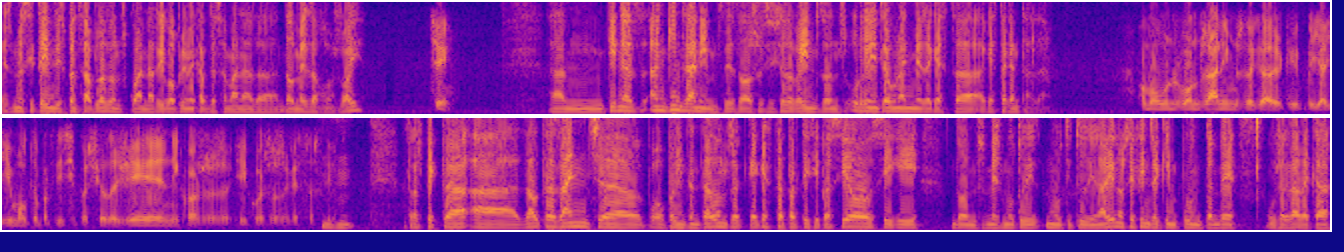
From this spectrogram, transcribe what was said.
és una cita indispensable doncs, quan arriba el primer cap de setmana de, del mes d'agost, oi? Sí. En, quines, en quins ànims des de l'Associació de Veïns doncs, organitzeu un any més aquesta, aquesta cantada? Home, uns bons ànims de que, que hi hagi molta participació de gent i coses, i coses d'aquest estil. Mm -hmm. Respecte a d'altres anys, eh, o per intentar doncs, que aquesta participació sigui doncs, més multitudinària, no sé fins a quin punt també us agrada que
